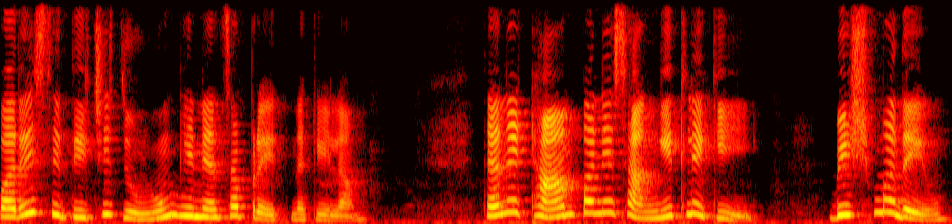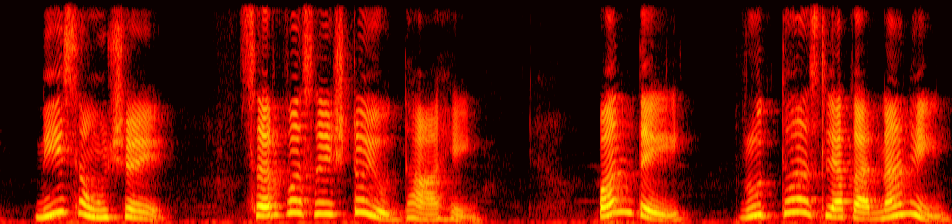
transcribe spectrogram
परिस्थितीची जुळवून घेण्याचा प्रयत्न केला. त्याने ठामपणे सांगितले की भीष्मदेव निसंशय सर्वश्रेष्ठ योद्धा आहे. पण ते वृद्ध असल्याकारणाने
